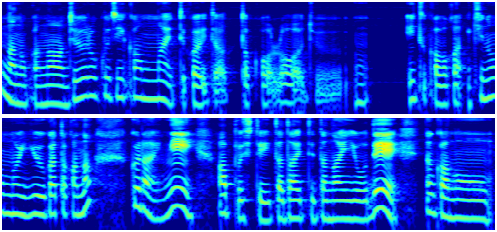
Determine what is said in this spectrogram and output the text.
なのかな？16時間前って書いてあったから10、うんいつかわか昨日の夕方かな？ぐらいにアップしていただいてた内容でなんかあの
